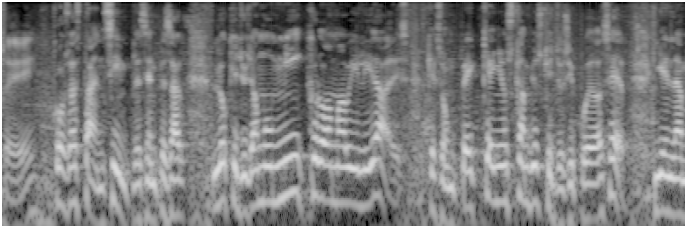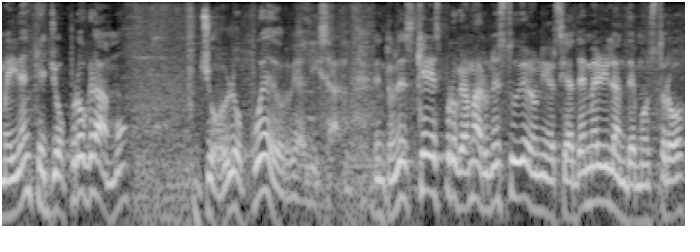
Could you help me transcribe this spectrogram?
Sí. Cosas tan simples, empezar lo que yo llamo microamabilidades, que son pequeños cambios que yo sí puedo hacer. Y en la medida en que yo programo, yo lo puedo realizar. Entonces, ¿qué es programar? Un estudio de la Universidad de Maryland demostró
